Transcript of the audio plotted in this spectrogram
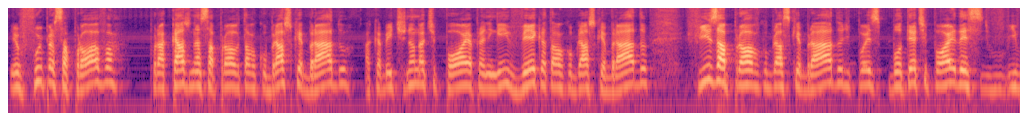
eu fui para essa prova, por acaso nessa prova eu estava com o braço quebrado, acabei tirando a tipóia para ninguém ver que eu estava com o braço quebrado. Fiz a prova com o braço quebrado, depois botei a tipóia e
